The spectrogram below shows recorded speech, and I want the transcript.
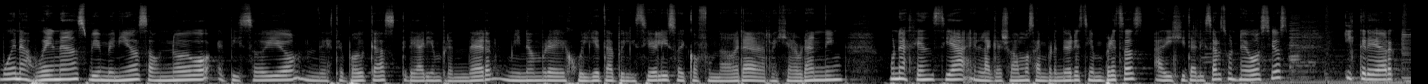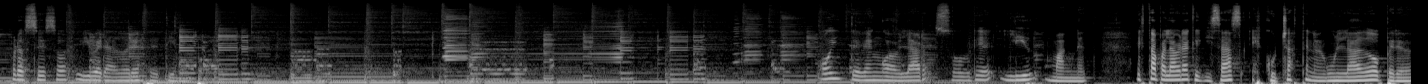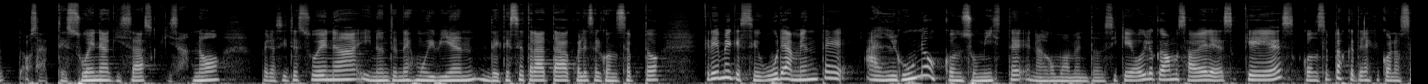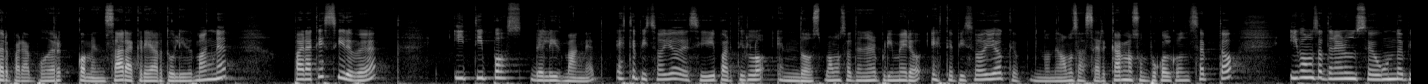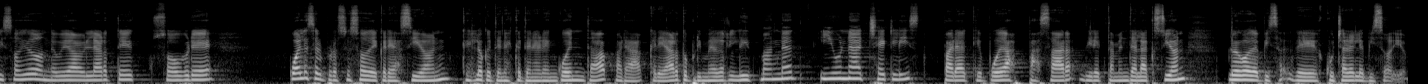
Buenas, buenas, bienvenidos a un nuevo episodio de este podcast Crear y Emprender. Mi nombre es Julieta Pelicioli, soy cofundadora de Regial Branding, una agencia en la que ayudamos a emprendedores y empresas a digitalizar sus negocios y crear procesos liberadores de tiempo. Hoy te vengo a hablar sobre lead magnet. Esta palabra que quizás escuchaste en algún lado, pero, o sea, te suena quizás, quizás no, pero si te suena y no entendés muy bien de qué se trata, cuál es el concepto, créeme que seguramente alguno consumiste en algún momento. Así que hoy lo que vamos a ver es qué es, conceptos que tenés que conocer para poder comenzar a crear tu lead magnet, para qué sirve y tipos de lead magnet. Este episodio decidí partirlo en dos. Vamos a tener primero este episodio que, donde vamos a acercarnos un poco al concepto y vamos a tener un segundo episodio donde voy a hablarte sobre cuál es el proceso de creación, qué es lo que tenés que tener en cuenta para crear tu primer lead magnet y una checklist para que puedas pasar directamente a la acción luego de, de escuchar el episodio.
